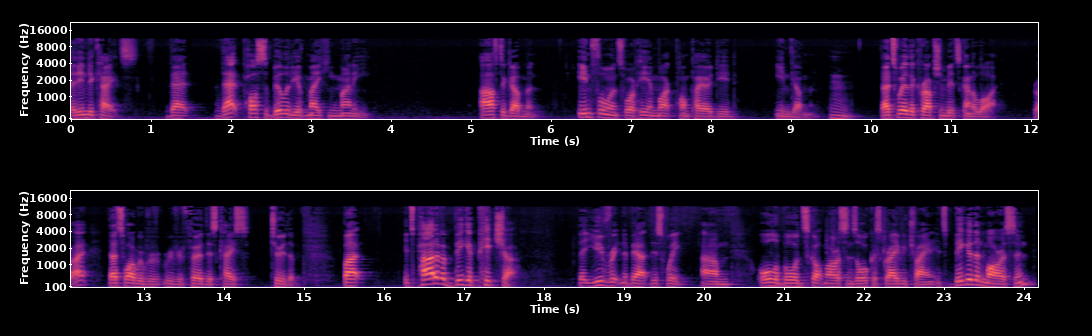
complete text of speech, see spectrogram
that indicates that that possibility of making money after government influenced what he and Mike Pompeo did in government? That's where the corruption bit's going to lie, right? That's why we've, re- we've referred this case to them. But it's part of a bigger picture that you've written about this week, um, all aboard Scott Morrison's AUKUS gravy train. It's bigger than Morrison.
